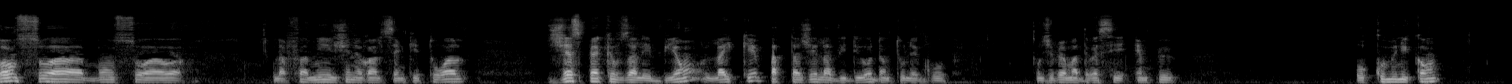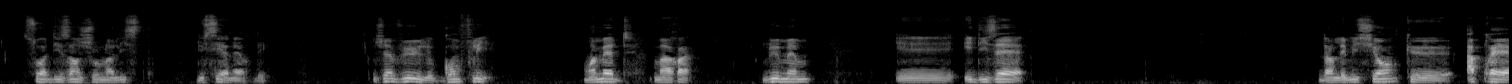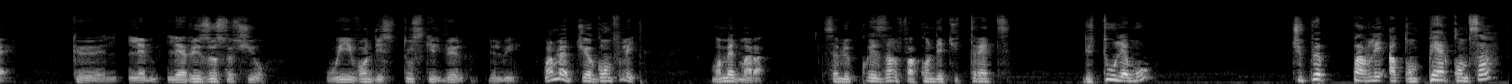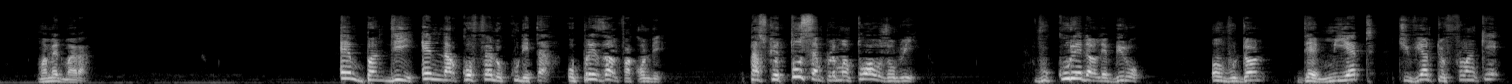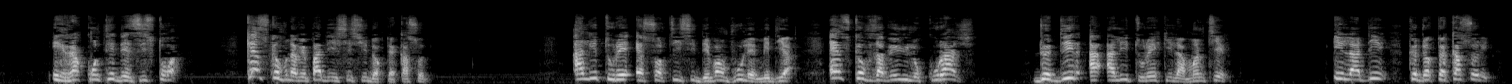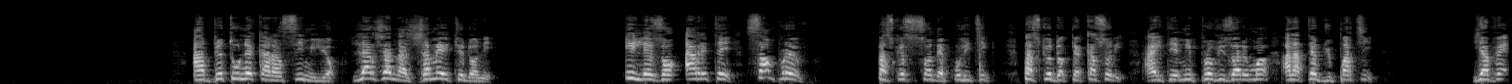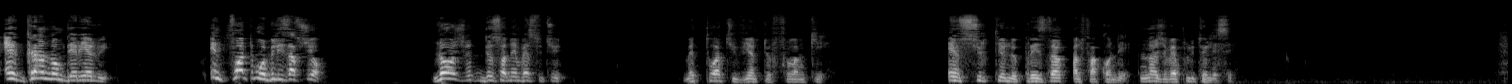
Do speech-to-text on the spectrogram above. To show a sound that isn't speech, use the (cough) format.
Bonsoir, bonsoir, la famille Générale 5 étoiles. J'espère que vous allez bien. Likez, partagez la vidéo dans tous les groupes. Je vais m'adresser un peu aux communicants, soi-disant journalistes du CNRD. J'ai vu le gonflé, Mohamed Mara, lui-même, et il disait dans l'émission que après que les, réseaux sociaux, oui, ils vont dire tout ce qu'ils veulent de lui. Mohamed, tu es gonflé. Mohamed Mara, c'est le président Fakonde, tu traites de tous les mots. Tu peux parler à ton père comme ça, Mohamed Mara. Un bandit, un narco fait le coup d'état au président Fakonde. Parce que tout simplement, toi aujourd'hui, vous courez dans les bureaux, on vous donne des miettes, tu viens te flanquer et raconter des histoires. Qu'est-ce que vous n'avez pas dit ici sur Dr Kasson? Ali Touré est sorti ici devant vous les médias. Est-ce que vous avez eu le courage de dire à Ali Touré qu'il a menti? Il a dit que Dr Kassori a détourné 46 millions. L'argent n'a jamais été donné. Ils les ont arrêtés sans preuve. Parce que ce sont des politiques. Parce que Dr Kassori a été mis provisoirement à la tête du parti. Il y avait un grand homme derrière lui. Une forte mobilisation. Lors de son investiture. Mais toi, tu viens te flanquer. Insulter le président Alpha Condé. Non, je ne vais plus te laisser.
